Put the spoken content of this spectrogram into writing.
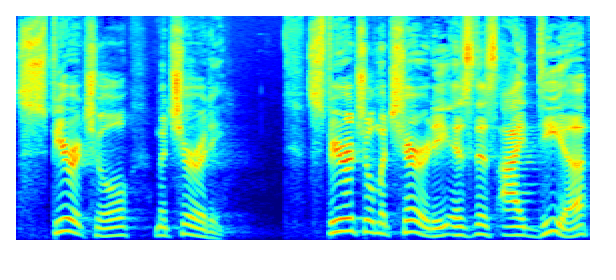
spiritual maturity. Spiritual maturity is this idea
